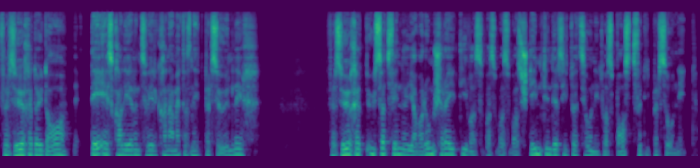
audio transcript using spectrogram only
versucht euch da deeskalierend zu wirken, nehmt das nicht persönlich. Versucht herauszufinden, ja, warum schreit die, was, was, was, was stimmt in der Situation nicht, was passt für die Person nicht.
